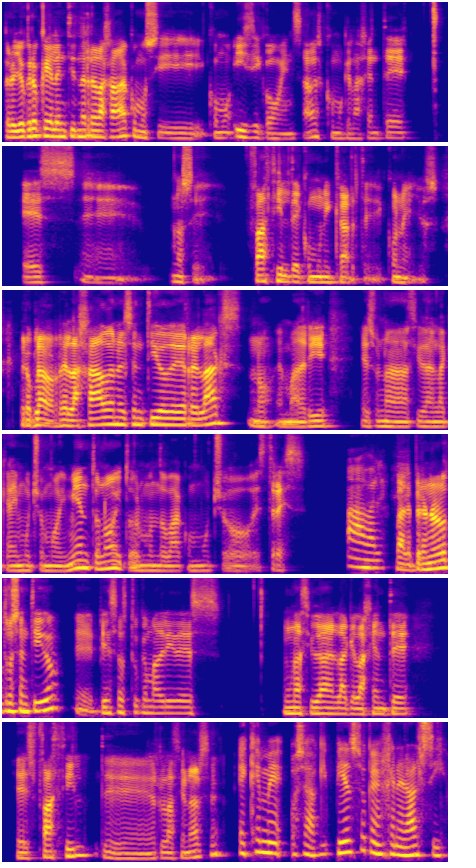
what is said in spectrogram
Pero yo creo que él entiende relajada como si, como easy going, ¿sabes? Como que la gente es, eh, no sé, fácil de comunicarte con ellos. Pero claro, relajado en el sentido de relax, no. En Madrid es una ciudad en la que hay mucho movimiento, ¿no? Y todo el mundo va con mucho estrés. Ah, vale. Vale, pero en el otro sentido, eh, ¿piensas tú que Madrid es una ciudad en la que la gente es fácil de relacionarse? Es que me, o sea, pienso que en general sí,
